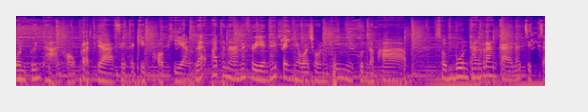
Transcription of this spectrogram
บนพื้นฐานของปรัชญาเศรษฐกิจพอเพียง และพัฒนานักเรียนให้เป็นเยาวชนที่มีคุณภาพ สมบูรณ์ทั้งร่างกายและจิตใจ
